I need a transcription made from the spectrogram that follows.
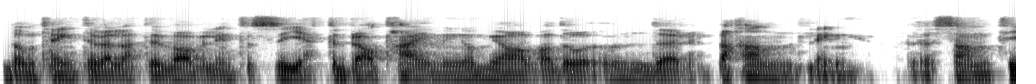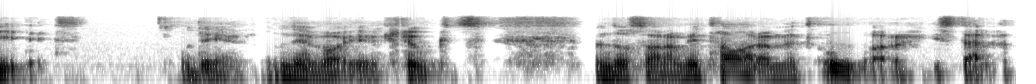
de tänkte väl att det var väl inte så jättebra timing om jag var då under behandling eh, samtidigt. Och det, det var ju klokt. Men då sa de vi tar om ett år istället.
